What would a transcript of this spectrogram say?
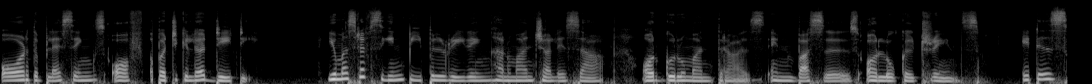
or the blessings of a particular deity. You must have seen people reading Hanuman Chalisa or Guru Mantras in buses or local trains. It is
